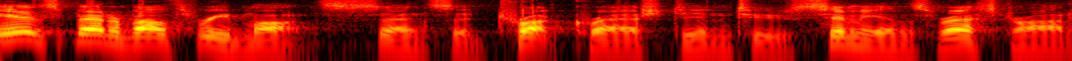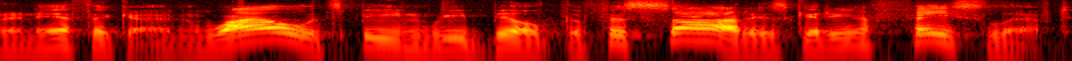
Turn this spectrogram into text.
It's been about three months since a truck crashed into Simeon's restaurant in Ithaca, and while it's being rebuilt, the facade is getting a facelift.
